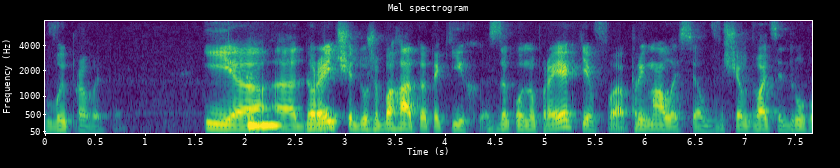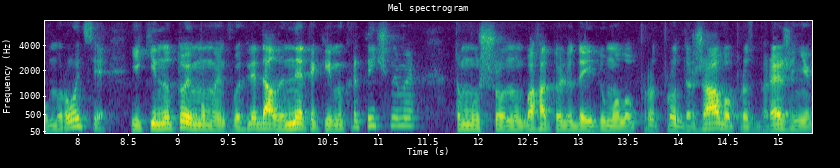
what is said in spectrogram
виправити. І е, е, до речі, дуже багато таких законопроєктів е, приймалося в- ще в 22-му році, які на той момент виглядали не такими критичними, тому що ну багато людей думало про, про державу, про збереження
